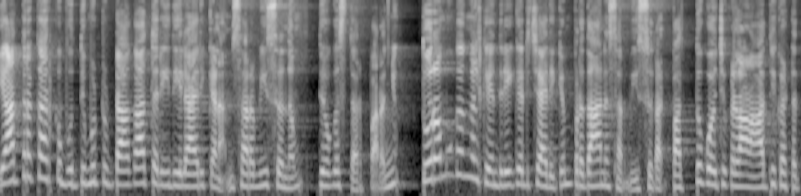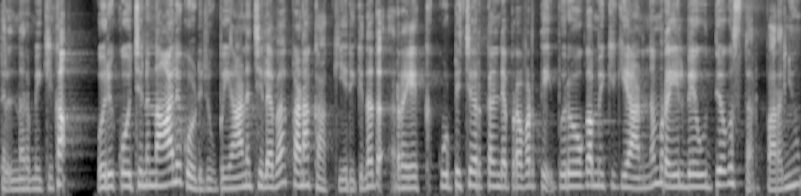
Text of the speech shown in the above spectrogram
യാത്രക്കാർക്ക് ബുദ്ധിമുട്ടുണ്ടാകാത്ത രീതിയിലായിരിക്കണം സർവീസ് എന്നും ഉദ്യോഗസ്ഥർ പറഞ്ഞു. തുറമുഖങ്ങൾ കേന്ദ്രീകരിച്ചായിരിക്കും പ്രധാന സർവീസുകൾ. പത്ത് കോച്ചുകളാണ് ആദ്യഘട്ടത്തിൽ നിർമ്മിക്കുക. ഒരു കോച്ചിന് നാല് കോടി രൂപയാണ് ചിലവ് കണക്കാക്കിയിരിക്കുന്നത്. റേക്ക് കൂട്ടിച്ചേർക്കലിന്റെ പ്രവൃത്തി പുരോഗമിക്കുകയാണെന്നും റെയിൽവേ ഉദ്യോഗസ്ഥർ പറഞ്ഞു.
